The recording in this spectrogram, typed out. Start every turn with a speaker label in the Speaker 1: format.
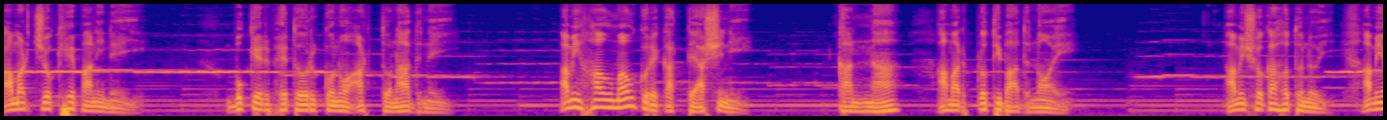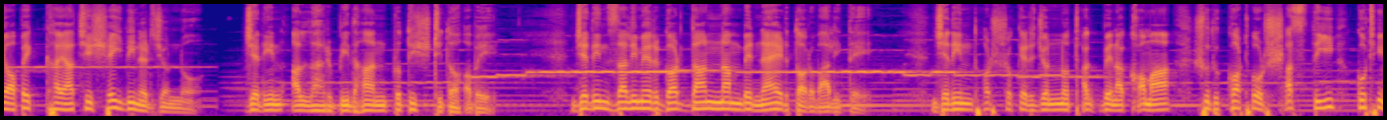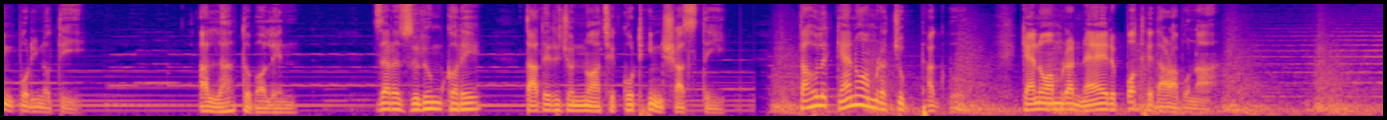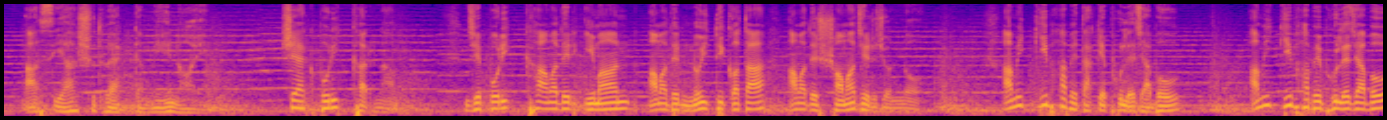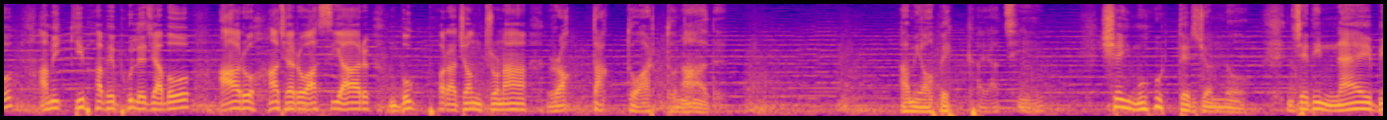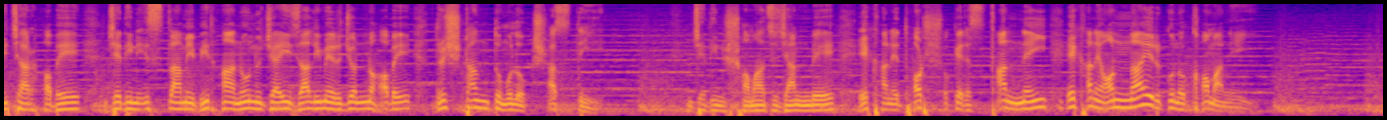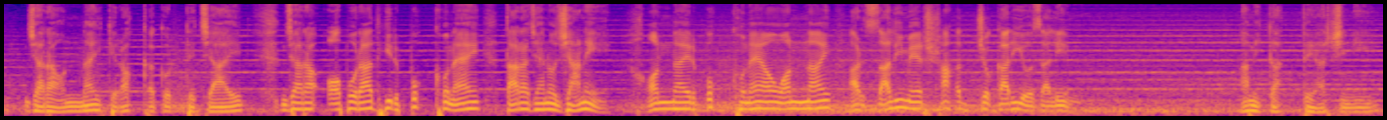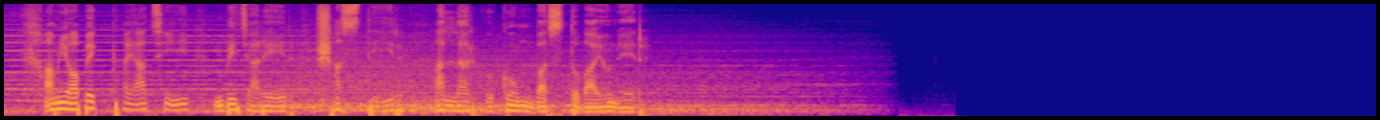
Speaker 1: আমার চোখে পানি নেই। বুকের ভেতর কোনো আর্তনাদ নেই। আমি হাউমাউ করে কাঁদতে আসিনি। কান্না আমার প্রতিবাদ নয়। আমি শোকাহত নই। আমি অপেক্ষায় আছি সেই দিনের জন্য, যেদিন আল্লাহর বিধান প্রতিষ্ঠিত হবে। যেদিন জালিমের গর্দান নামবে ন্যায়ের তরবারিতে। যেদিন ধর্ষকের জন্য থাকবে না ক্ষমা, শুধু কঠোর শাস্তি, কঠিন পরিণতি। আল্লাহ তো বলেন, যারা জুলুম করে, তাদের জন্য আছে কঠিন শাস্তি। তাহলে কেন আমরা চুপ থাকব? কেন আমরা ন্যায়ের পথে দাঁড়াবো না? আসিয়া শুধু একটা মেয়ে নয়, সে এক পরীক্ষার নাম। যে পরীক্ষা আমাদের ইমান, আমাদের নৈতিকতা, আমাদের সমাজের জন্য। আমি কীভাবে তাকে ভুলে যাব? আমি কীভাবে ভুলে যাব? আমি কীভাবে ভুলে যাব? আরও হাজারো আসিয়ার বুক ভরা যন্ত্রণা, রক্তাক্ত আর্তনাদ। আমি অপেক্ষায় আছি সেই মুহূর্তের জন্য। যেদিন ন্যায় বিচার হবে, যেদিন ইসলামী বিধান অনুযায়ী জালিমের জন্য হবে দৃষ্টান্তমূলক শাস্তি। যেদিন সমাজ জানবে, এখানে ধর্ষকের স্থান নেই, এখানে অন্যায়ের কোনো ক্ষমা নেই। যারা অন্যায়কে রক্ষা করতে চায়, যারা অপরাধীর পক্ষ নেয়, তারা যেন জানে, অন্যায়ের পক্ষ নেয়াও অন্যায় আর জালিমের সাহায্যকারীও জালিম। আমি কাঁদতে আসিনি, আমি অপেক্ষায় আছি বিচারের শাস্তির, আল্লাহর হুকুম বাস্তবায়নের।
